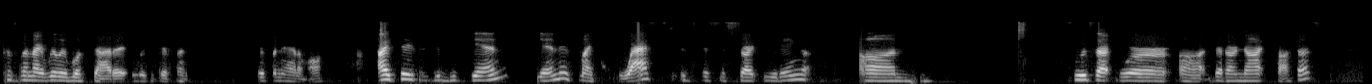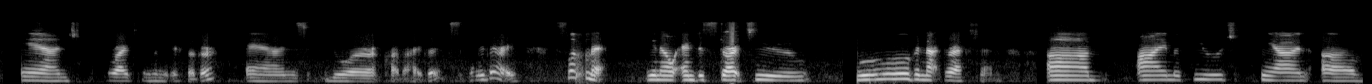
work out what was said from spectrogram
because when I really looked at it, it was a different, different animal. I'd say to begin, begin is my quest is just to start eating um, foods that were uh, that are not processed, and try to limit your sugar and your carbohydrates and your dairy. Slim it, you know, and just start to move in that direction. Um, I'm a huge fan of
